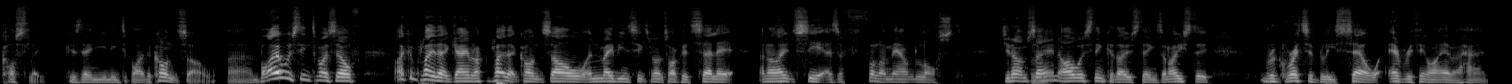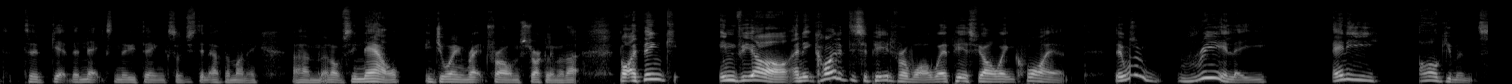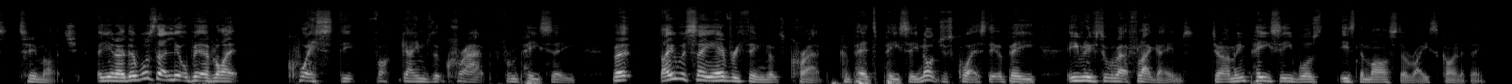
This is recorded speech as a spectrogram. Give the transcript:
costly because then you need to buy the console. Um, but I always think to myself, I can play that game and I can play that console, and maybe in six months I could sell it, and I don't see it as a full amount lost. Do you know what I'm Mm. saying? I always think of those things, and I used to regrettably sell everything I ever had to get the next new thing because I just didn't have the money. Um, and obviously now enjoying retro, I'm struggling with that. But I think in VR, and it kind of disappeared for a while, where PSVR went quiet. There wasn't really any arguments too much. You know, there was that little bit of like quest fuck games that crap from PC, but they would say everything looks crap compared to PC, not just Quest. It would be even if you're talking about flat games. Do you know what I mean? PC was is the master race kind of thing.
